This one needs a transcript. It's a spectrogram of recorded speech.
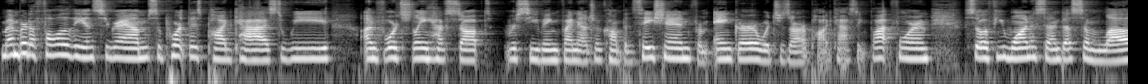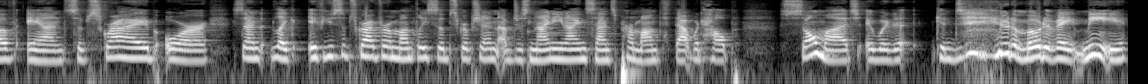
remember to follow the Instagram, support this podcast. We unfortunately have stopped receiving financial compensation from Anchor, which is our podcasting platform. So if you want to send us some love and subscribe or send like if you subscribe for a monthly subscription of just 99 cents per month, that would help so much. It would continue to motivate me.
